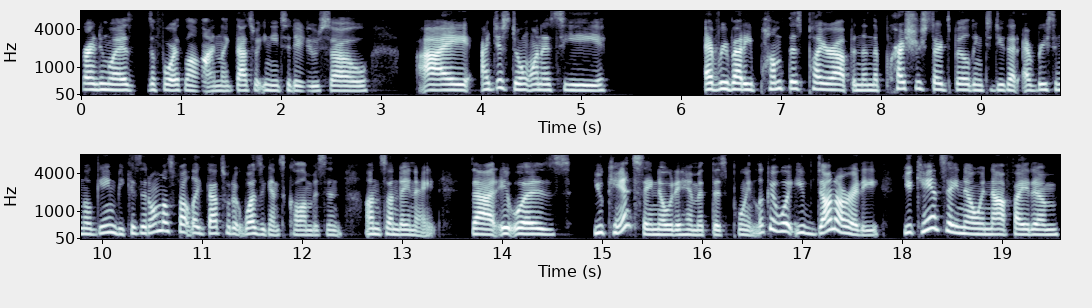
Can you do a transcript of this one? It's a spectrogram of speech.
grinding away as the fourth line, like that's what you need to do. So I I just don't want to see everybody pump this player up and then the pressure starts building to do that every single game because it almost felt like that's what it was against Columbus and on Sunday night that it was you can't say no to him at this point. Look at what you've done already. You can't say no and not fight him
